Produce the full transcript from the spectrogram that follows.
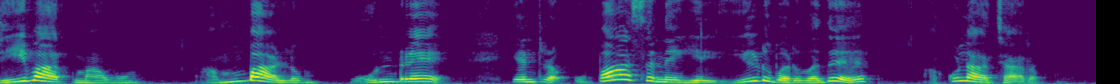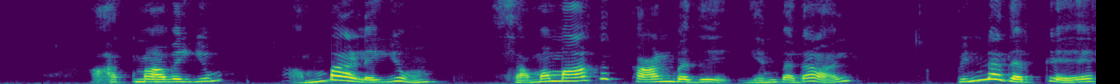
ஜீவாத்மாவும் அம்பாளும் ஒன்றே என்ற உபாசனையில் ஈடுபடுவது அகுலாச்சாரம். ஆத்மாவையும் அம்பாளையும் சமமாக காண்பது என்பதால் பின்னதற்கு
